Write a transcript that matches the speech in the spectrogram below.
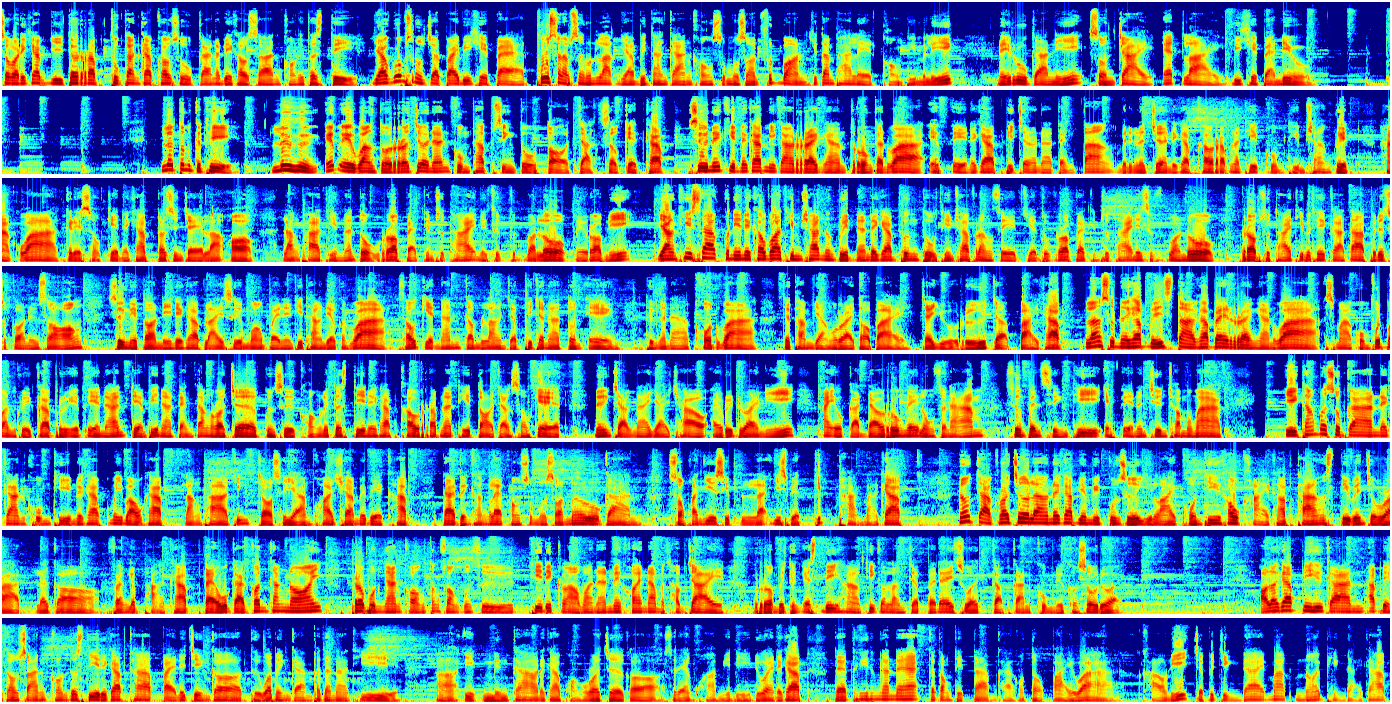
สวัสดีครับ ยินดีต้อนรับทุกท่านครับเข้าสู่การอัปเดตข่าวสารของ Little City อยากร่วมสนุกจัดไป BK8 ผู้สนับสนุนหลักอย่างเป็นทางการของสโมสรฟุตบอลคิตันพาเลตของพรีเมียร์ลีกในฤดูกาลนี้สนใจแอดไลน์ BK8 New เริ่มต้นกันที่ลือหึง FA วางตัวโรเจอร์นั้นคุมทัพสิงโตต่อจากเซาเกตครับสื่อในกิจนะครับมีการรายงานตรงกันว่า FA นะครับพิจารณาแต่งตั้งเบรนเจอร์นะครับเข้ารับหน้าที่คุมทีมชาติอังกฤษ หากว่าเกรซเซเกตนะครับตัดสินใจลาออก หลังพาทีมนั้นตกรอบ 8 ทีมสุดท้ายในศึกฟุตบอลโลกในรอบนี้ อย่างที่ทราบกันนี้นะครับว่าทีมชาติอังกฤษนั้นนะครับเพิ่งถูกทีมชาติฝรั่งเศสเขี่ยตกรอบ 8 ทีมสุดท้ายในศึกฟุตบอลโลก รอบสุดท้ายที่ประเทศกาตาร์ไปด้วยสกอร์ 1-2 ซึ่งในตอนนี้นะครับหลายสื่อมองไปในทิศทางเดียวกันว่าเซาเกียตนั้นกำลังจะพิจารณาตนเอง ถึงอนาคตว่าจะทำอย่างไรต่อไป จะอยู่หรือจะไปครับล่าสุดนะครับเดลิสตาครับได้รายงานว่าสมาคมฟุตบอลอังกฤษครับหรือ FA นั้นเตรียมพิจารณาแต่งตั้งโรเจอร์กุนซือของเลสเตอร์ซิตี้นะครับเข้ารับหน้าที่ต่อจากเซาเกต เนื่องจากนายใหญ่ชาวไอริชรายนี้ ให้โอกาสดาวรุ่งได้ลงสนาม ซึ่งเป็นสิ่งที่ FA นั้นชื่นชอบมากๆ อีกทั้งประสบการณ์ในการคุมทีมนะครับก็ไม่เบาครับ หลังพาจิ้งจอกสยามคว้าแชมป์เอเบครับได้เป็นครั้งแรกของสโมสรเมื่อฤดูกาล 2020 และ 21 ที่ ผ่านมาครับ นอกจากโรเจอร์แล้วนะครับยังมีกุนซืออีกหลายคนที่เข้าข่ายครับทั้งสตีเวนเจอราร์ดและก็แฟรงค์เลปาร์ดครับแต่โอกาสค่อนข้างน้อย เพราะผลงานของทั้งสองกุนซือที่ได้กล่าวมานั้นไม่ค่อยน่าประทับใจ รวมไปถึง SD h o w ที่กำลังจะไปได้สวยกับการคุมนิวคาสเซิลด้วยเอาละครับ นี่คือการอัปเดตข่าวสารของเดอร์สตี้นะครับ ถ้าไปได้จริงก็ถือว่าเป็นการพัฒนาที่ อีกหนึ่งก้านะครับ ของโรเจอร์ก็แสดงความยินดีด้วยนะครับ แต่ทั้งนี้ทั้งนั้นนะฮะก็ต้องติดตามข่าวกันต่อไปว่าข่าวนี้จะเป็นจริงได้มากน้อยเพียงใดครับ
